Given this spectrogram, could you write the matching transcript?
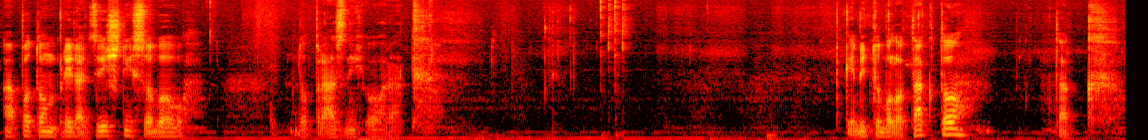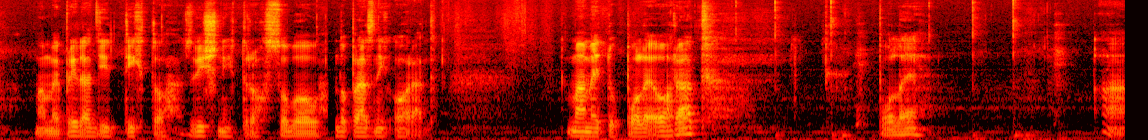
a potom pridať zvyšných sobov do prázdnych ohrad. Keby to bolo takto, tak máme priradiť týchto zvyšných troch sobov do prázdnych ohrad. Máme tu pole ohrad, pole, a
